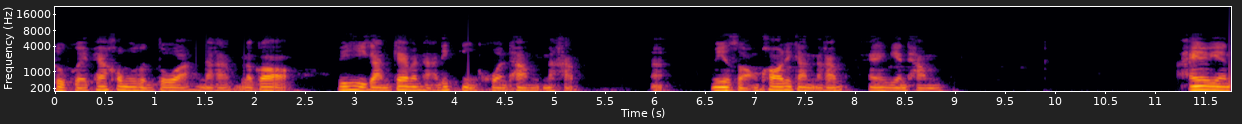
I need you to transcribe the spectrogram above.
ถูกเผยแพร่ข้อมูลส่วนตัวนะครับ แล้วก็วิธีการแก้ปัญหาที่กิ่งควรทำนะครับมี 2 ข้อด้วยกันนะครับ ให้นักเรียนทำให้นักเรียน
